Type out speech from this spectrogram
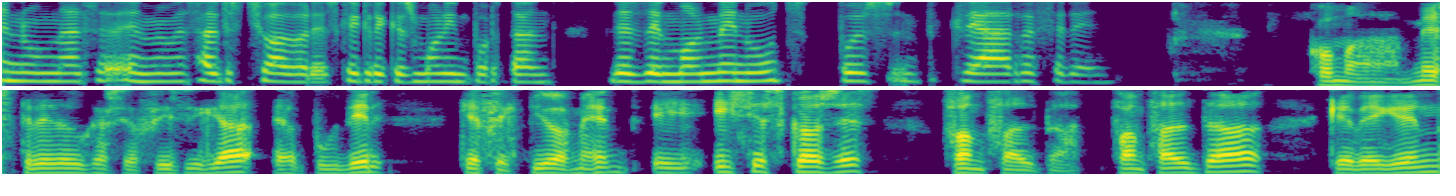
en unes, en unes altres jugadores, que crec que és molt important. Des de molt menuts, pues, crear referents. Com a mestre d'educació física, eh, puc dir que efectivament aquestes coses fan falta. Fan falta que veguen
